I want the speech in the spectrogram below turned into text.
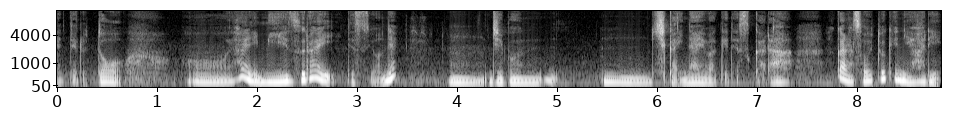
えてるとやはり見えづらいですよね。うん、自分うん、しかいないわけですからだからそういう時にやはり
